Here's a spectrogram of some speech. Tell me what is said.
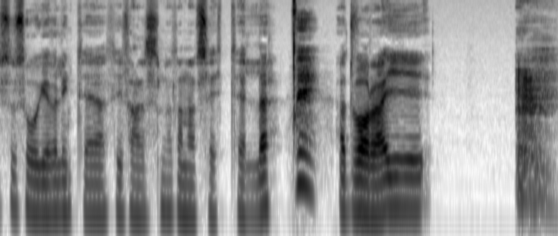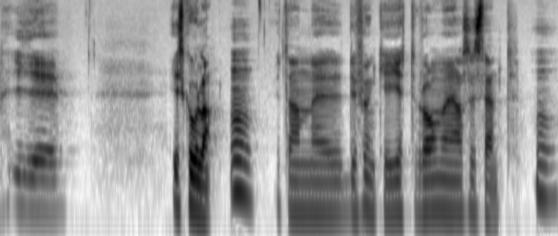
så såg jag väl inte att det fanns något annat sätt heller. Att vara i, i, i skolan. mm, Utan eh, det funkar jättebra med assistent. mm.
